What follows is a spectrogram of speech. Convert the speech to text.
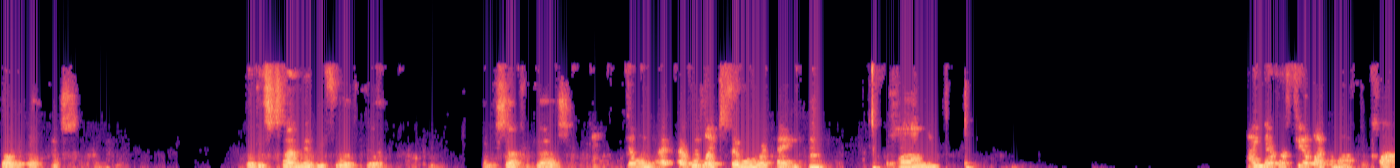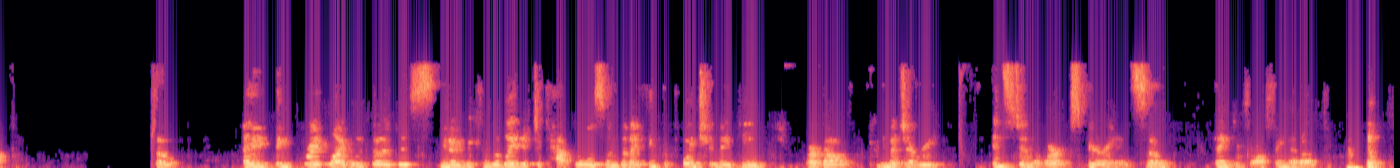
thought about this. I think it's time maybe for the any sacrifice. Dylan, I, I would like to say one more thing. Um, I never feel like I'm off the clock. So I think right livelihood is, you know, we can relate it to capitalism, but I think the points you're making are about pretty much every instant of our experience. So thank you for offering that up.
